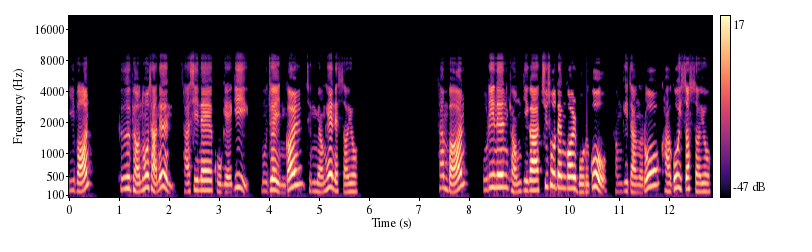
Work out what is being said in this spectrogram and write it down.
2번 그 변호사는 자신의 고객이 무죄인 걸 증명해냈어요. 3번 우리는 경기가 취소된 걸 모르고 경기장으로 가고 있었어요.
